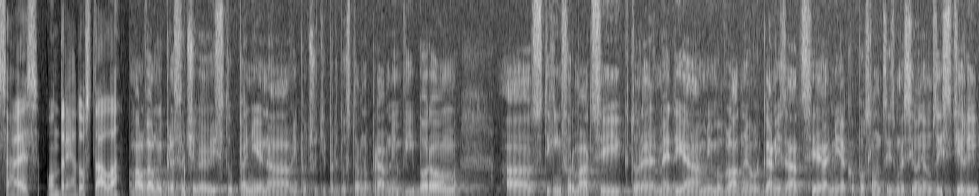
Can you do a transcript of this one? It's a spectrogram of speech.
SAS, Ondreja Dostála. Mal veľmi presvedčivé vystúpenie na vypočutí pred ústavnoprávnym výborom. Z tých informácií, ktoré médiá, mimovládne organizácie, aj my ako poslanci sme si o ňom zistili,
